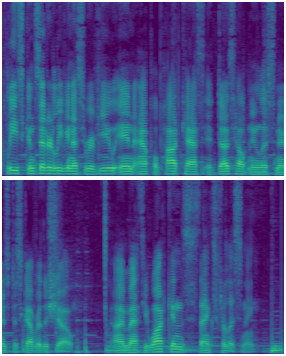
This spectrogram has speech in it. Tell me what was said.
Please consider leaving us a review in Apple Podcasts. It does help new listeners discover the show. I'm Matthew Watkins. Thanks for listening.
